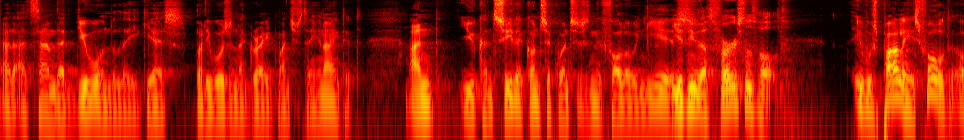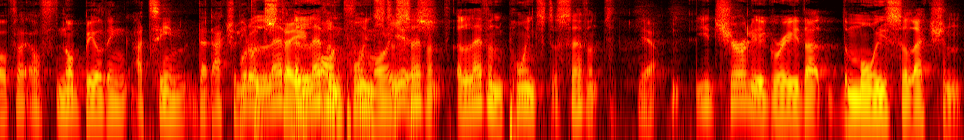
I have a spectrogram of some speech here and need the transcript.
At the time that you won the league, yes, but he wasn't a great Manchester United. And you can see the consequences in the following years. You think that's Ferguson's fault? It was partly his fault of uh, of not building a team that actually But could 11, stay 11 on for points more to years. seventh. 11 points to seventh. Yeah, You'd surely agree that the Moyes selection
